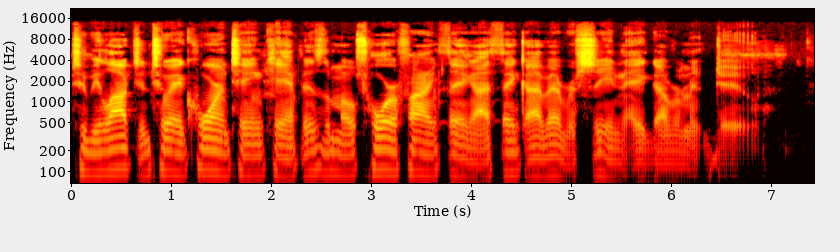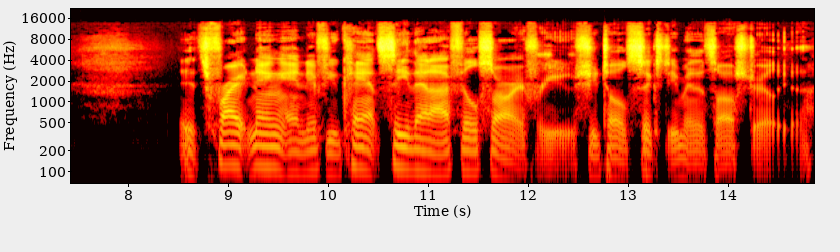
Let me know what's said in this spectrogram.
to be locked into a quarantine camp is the most horrifying thing I think I've ever seen a government do. It's frightening, and if you can't see that, I feel sorry for you, she told 60 Minutes Australia.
